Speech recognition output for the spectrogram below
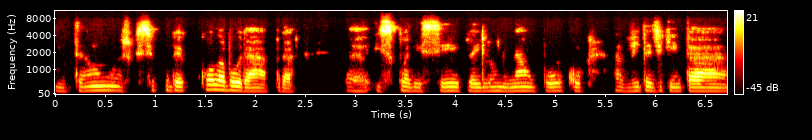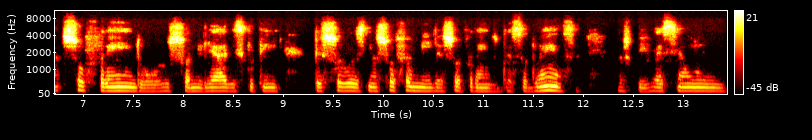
Então, acho que se puder colaborar para uh, esclarecer, para iluminar um pouco a vida de quem está sofrendo, os familiares que têm pessoas na sua família sofrendo dessa doença, acho que vai ser um,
